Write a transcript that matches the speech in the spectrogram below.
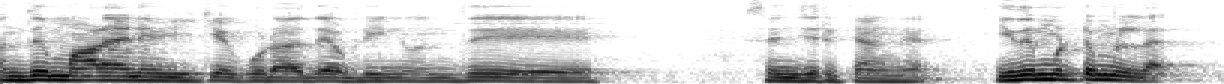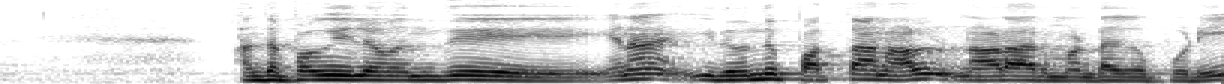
வந்து மாலை அணிவிக்கக்கூடாது அப்படின்னு வந்து செஞ்சுருக்காங்க. இது மட்டும் இல்லை அந்த பகுதியில் வந்து ஏன்னா இது வந்து பத்தாம் நாள் நாடார் மண்டகப்பொடி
